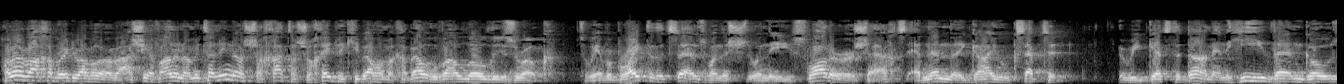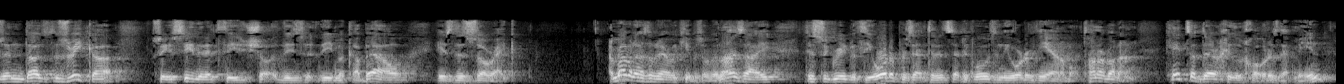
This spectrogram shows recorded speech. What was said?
However, so we have a Braita that says when the when the slaughterer shechts, and then the guy who accepts it gets the dam, and he then goes and does the zrika. So you see that it's the the, the makabel is the zorek. Rabbi Nazai disagreed with the order presented and said it goes in the order of the animal. Tanar Banan. What does that mean?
